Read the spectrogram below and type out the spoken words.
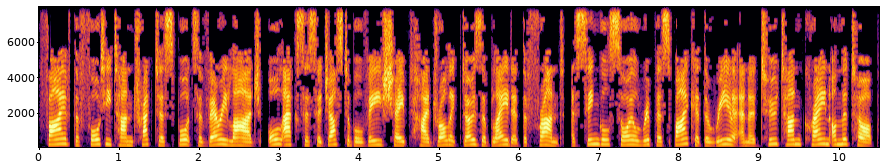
5 The 40-ton tractor sports a very large, all-axis adjustable V-shaped hydraulic dozer blade at the front, a single soil ripper spike at the rear and a 2-ton crane on the top.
